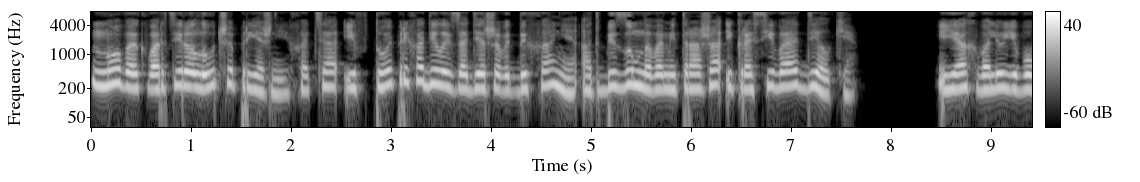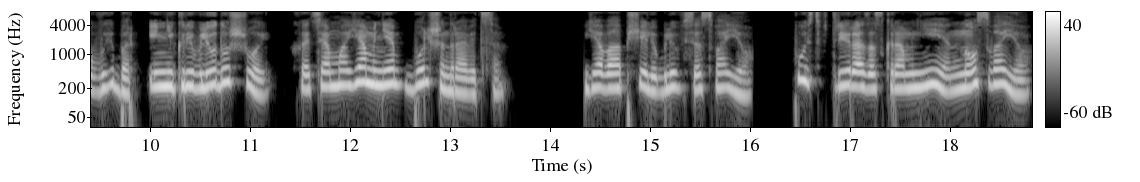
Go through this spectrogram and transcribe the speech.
Новая квартира лучше прежней, хотя и в той приходилось задерживать дыхание от безумного метража и красивой отделки. Я хвалю его выбор и не кривлю душой, хотя моя мне больше нравится. Я вообще люблю все свое. Пусть в три раза скромнее, но свое.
